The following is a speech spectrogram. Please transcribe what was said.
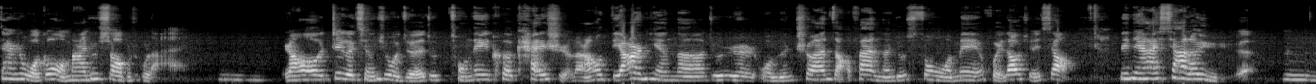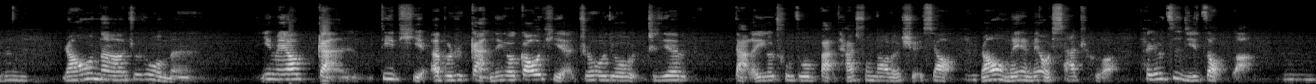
但是我跟我妈就笑不出来。嗯然后这个情绪，我觉得就从那一刻开始了。然后第二天呢，就是我们吃完早饭呢，就送我妹回到学校。那天还下了雨，嗯嗯然后呢，就是我们因为要赶地铁，呃，不是赶那个高铁，之后就直接打了一个出租，把她送到了学校。然后我们也没有下车，她就自己走了。嗯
